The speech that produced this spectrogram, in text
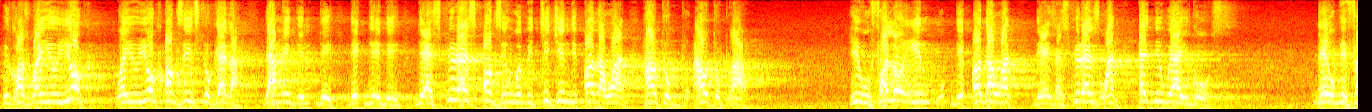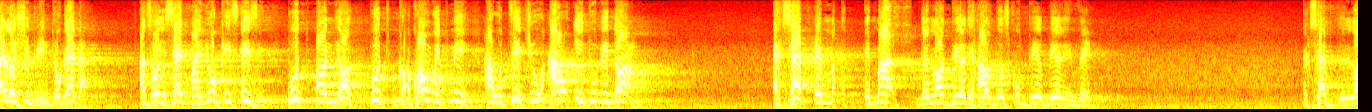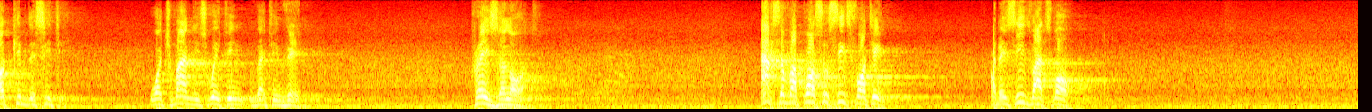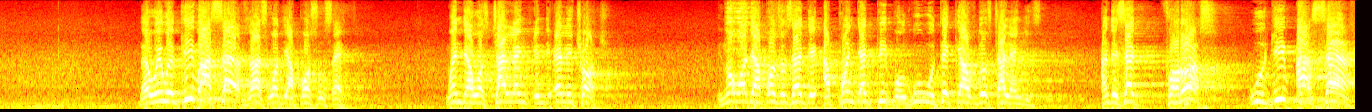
Because when you yoke, when you yoke oxen together, that means the, the, the, the, the, the experienced oxen will be teaching the other one how to how to plow. He will follow him, the other one, the experienced one, anywhere he goes. They will be fellowshipping together. And so he said, My yoke is easy. Put on your, put, come with me. I will teach you how it will be done. Except a, a man, the Lord build the house, those who build, build in vain. Except the Lord keep the city. Watchman is waiting, but in vain. Praise the Lord. Acts of Apostles 6 14. I mean, 6 verse 4. But we will give ourselves. That's what the apostle said. When there was challenge in the early church. You know what the apostle said? They appointed people who would take care of those challenges. And they said, For us, we'll give ourselves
